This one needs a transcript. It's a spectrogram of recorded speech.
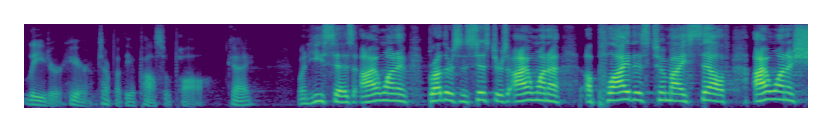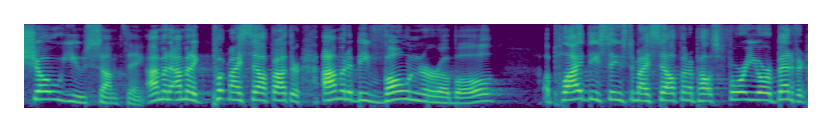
leader. Here, I'm talking about the Apostle Paul, okay? When he says, I want to, brothers and sisters, I want to apply this to myself. I want to show you something. I'm going to, put myself out there. I'm going to be vulnerable. Applied these things to myself and Apollos for your benefit,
